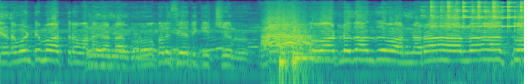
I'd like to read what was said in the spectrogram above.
ఎటువంటి మాత్రం అనగా నాకు రోకల చేతికి ఇచ్చిండ్రు వాటిలో దంచు అన్నరా? నాకు.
